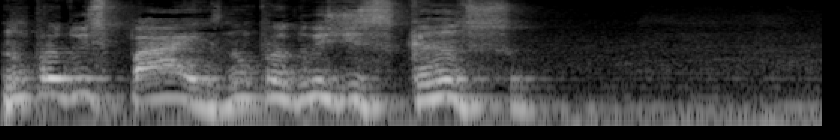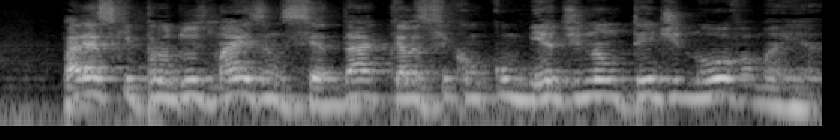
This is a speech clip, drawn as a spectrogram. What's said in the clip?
Não produz paz, não produz descanso. Parece que produz mais ansiedade porque elas ficam com medo de não ter de novo amanhã.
